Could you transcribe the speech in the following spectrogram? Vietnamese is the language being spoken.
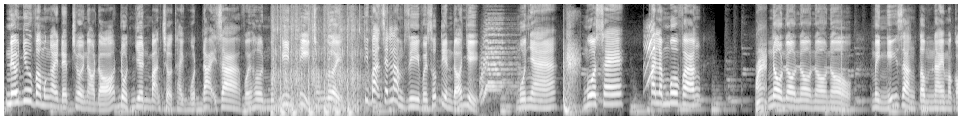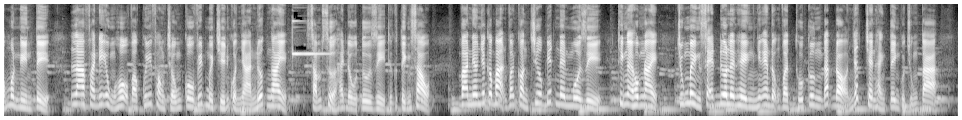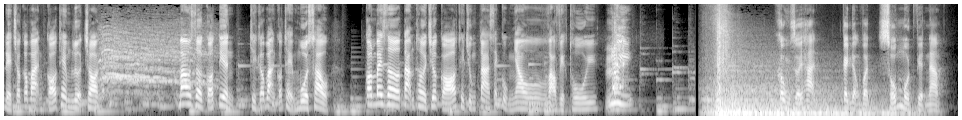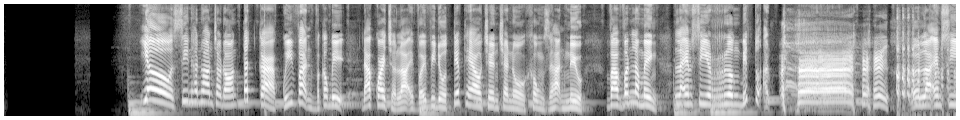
Nếu như vào một ngày đẹp trời nào đó đột nhiên bạn trở thành một đại gia với hơn 1.000 tỷ trong người thì bạn sẽ làm gì với số tiền đó nhỉ? Mua nhà, mua xe hay là mua vàng? No no no no no. Mình nghĩ rằng tầm này mà có 1.000 tỷ là phải đi ủng hộ vào quỹ phòng chống Covid-19 của nhà nước ngay. Sắm sửa hay đầu tư gì thì cứ tính sau. Và nếu như các bạn vẫn còn chưa biết nên mua gì thì ngày hôm nay chúng mình sẽ đưa lên hình những em động vật thú cưng đắt đỏ nhất trên hành tinh của chúng ta để cho các bạn có thêm lựa chọn. Bao giờ có tiền thì các bạn có thể mua sau. Còn bây giờ tạm thời chưa có thì chúng ta sẽ cùng nhau vào việc thôi. Lui. Không giới hạn, kênh động vật số 1 Việt Nam. Yo, xin hân hoan chào đón tất cả quý bạn và các vị đã quay trở lại với video tiếp theo trên channel Không Giới Hạn New Và vẫn là mình, là MC Rương Biết Tu... là MC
